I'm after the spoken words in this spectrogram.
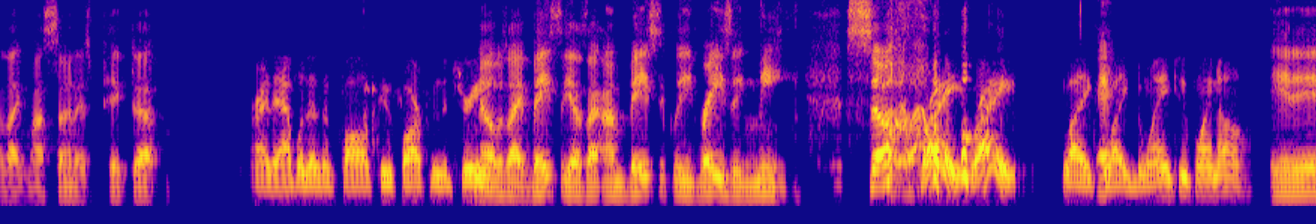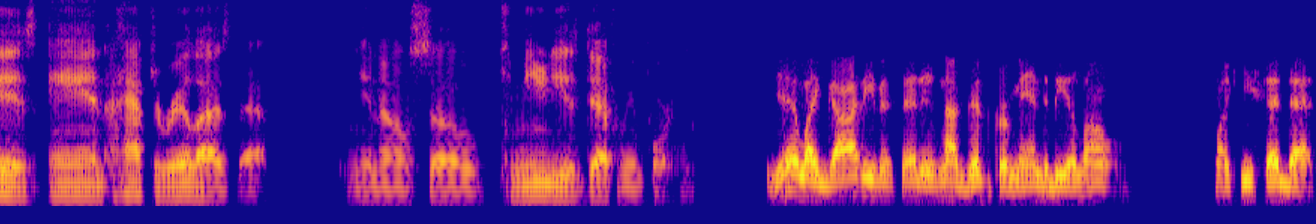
like my son has picked up. Right, the apple doesn't fall too far from the tree. No, it was like basically, I was like, I'm basically raising me. So, right, right. Like And- like Dwayne oh. 2.0. it is. And I have to realize that, you know, so community is definitely important. Yeah, like God even said it's not good for man to be alone. Like he said that,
